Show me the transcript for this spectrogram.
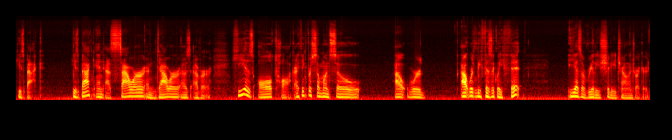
He's back. He's back and as sour and dour as ever. He is all talk. I think for someone so outward, outwardly physically fit, he has a really shitty challenge record.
